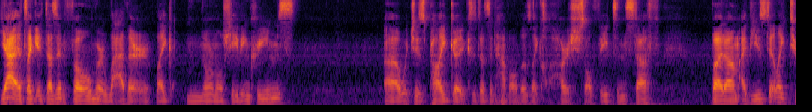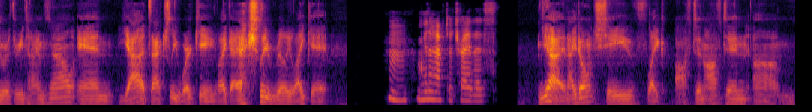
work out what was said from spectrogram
yeah, it's like it doesn't foam or lather like normal shaving creams uh, which is probably good because it doesn't have all those like harsh sulfates and stuff. But um, I've used it like two or three times now, and yeah, it's actually working. Like I actually really like it. Hmm, I'm gonna have to try this. Yeah, and I don't shave like often. Often, um,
